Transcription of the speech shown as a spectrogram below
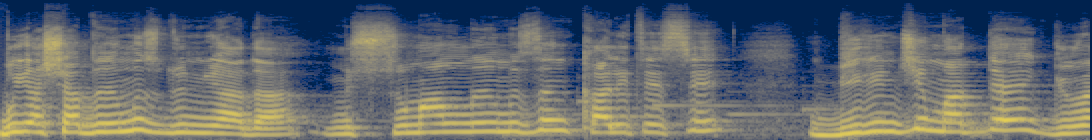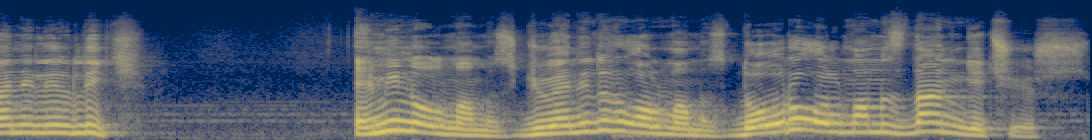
Bu yaşadığımız dünyada Müslümanlığımızın kalitesi birinci madde güvenilirlik. Emin olmamız, güvenilir olmamız, doğru olmamızdan geçiyor.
